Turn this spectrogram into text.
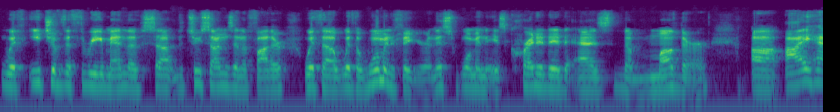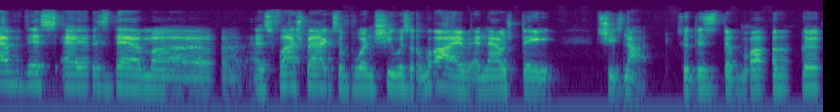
with each of the three men, the son, the two sons and the father, with a with a woman figure, and this woman is credited as the mother. Uh, I have this as them uh, as flashbacks of when she was alive, and now they she's not. So this is the mother.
